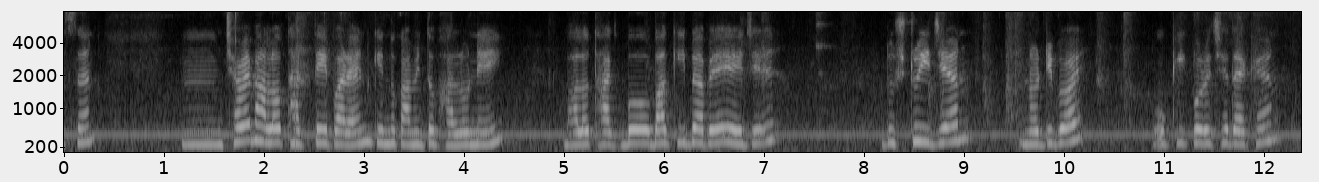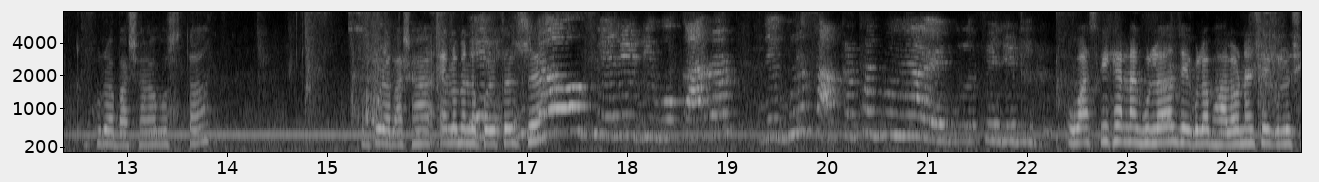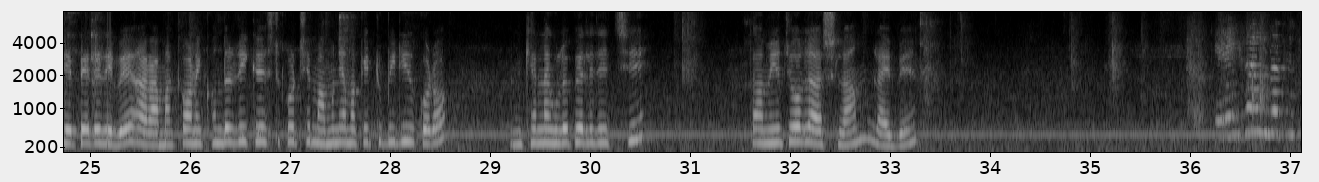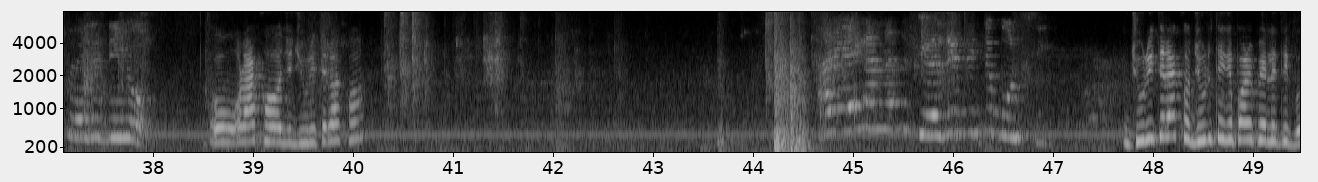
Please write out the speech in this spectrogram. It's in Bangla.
আছেন সবাই ভালো থাকতেই পারেন, কিন্তু আমি তো ভালো নেই। ভালো থাকব বা কীভাবে? এই যে, দুষ্টু ইজেন নটি বয় ও কি করেছে দেখেন? পুরো বাসার অবস্থা। পুরো বাসা এলোমেলো করে ফেলছে। ও আজকে খেলনাগুলো যেগুলো ভালো না, সেগুলো সে পেলে দিবে। আর আমাকে অনেকক্ষণ ধরে রিকোয়েস্ট করছে, মামুনি, আমাকে একটু ভিডিও করো। আমি খেলনাগুলো ফেলে দিচ্ছি। তো আমিও চলে আসলাম লাইভে ও রাখো যে ঝুড়িতে রাখো। ঝুড়িতে রাখো ঝুড়ি থেকে পরে ফেলে দিব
